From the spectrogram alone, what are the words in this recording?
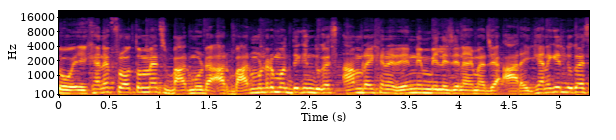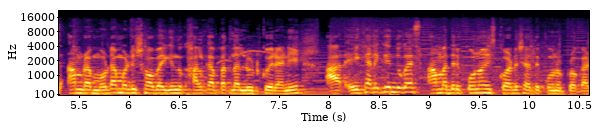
তো এখানে প্রথম ম্যাচ বারমুডা। আর বারমুডার মধ্যে কিন্তু গাছ আমরা এখানে রেনেম ভিলেজে নাই মাঝে। আর এখানে কিন্তু গাছ আমরা মোটামুটি সবাই কিন্তু হালকা পাতলা লুট করে আনি আর এখানে কিন্তু গাছ আমাদের কোনো স্কোয়াডের সাথে কোনো প্রকার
